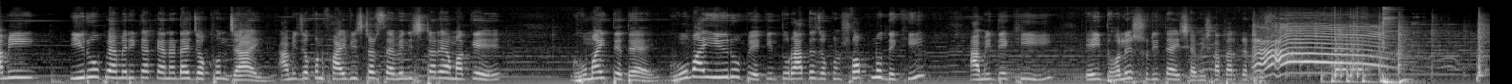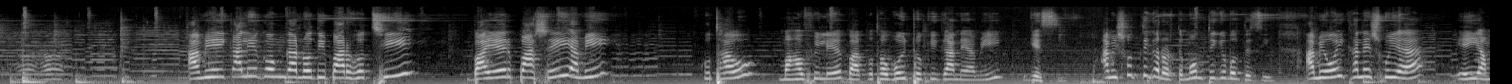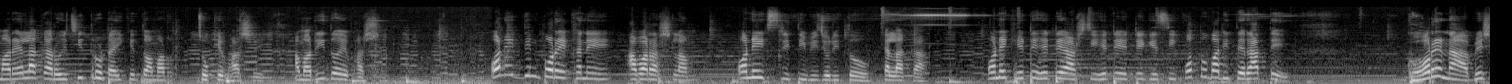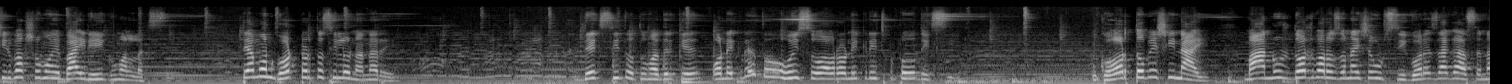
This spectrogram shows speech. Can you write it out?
আমি Europe America কানাডায় যখন যাই আমি যখন ফাইভ স্টার সেভেন স্টারে আমাকে ঘুমাইতে দেয় ঘুমাই ইউরোপে কিন্তু রাতে যখন স্বপ্ন দেখি আমি দেখি এই ধলেশ্বরীতে এসে আমি সাঁতার কাটি আমি এই কালীগঙ্গা নদী পার হচ্ছি বাইয়ের পাশেই আমি কোথাও মাহফিলে বা কোথাও বৈঠকি গানে আমি গেছি। আমি সত্যিকার অর্থে মন থেকে বলতেছি আমি ওইখানে শুয়া এই আমার এলাকার ওই চিত্রটাই কিন্তু আমার চোখে ভাসে, আমার হৃদয়ে ভাসে। অনেক দিন পরে এখানে আবার আসলাম, অনেক স্মৃতি বিজড়িত এলাকা। অনেক হেঁটে হেঁটে আসছি, হেঁটে হেঁটে গেছি, কত বাড়িতে রাতে। ঘরে না, বেশিরভাগ সময় বাইরেই ঘুমার লাগছে। তেমন ঘরটর তো ছিল না না রে? দেখছি তো তোমাদেরকে, অনেকরে তো হইছো আর অনেকেরই ছোট দেখছি। ঘর তো বেশি নাই মানুষ দশ বারো জন এসে উঠছি ঘরে জায়গা আছে না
